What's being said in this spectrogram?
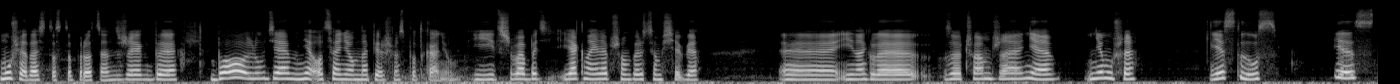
muszę dać to 100%, że jakby, bo ludzie mnie ocenią na pierwszym spotkaniu i trzeba być jak najlepszą wersją siebie. Yy, I nagle zobaczyłam, że nie, nie muszę. Jest luz, jest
